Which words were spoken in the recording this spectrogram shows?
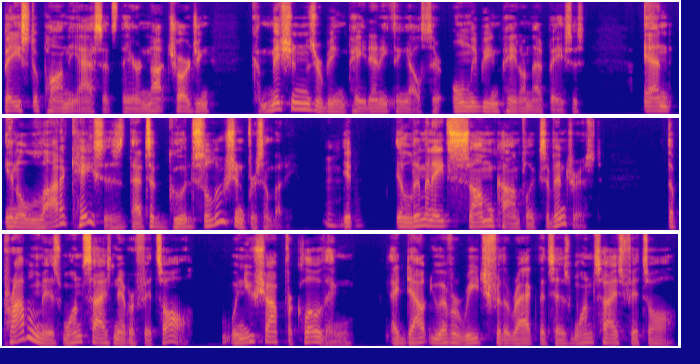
based upon the assets. They are not charging commissions or being paid anything else. They're only being paid on that basis. And in a lot of cases, that's a good solution for somebody. Mm-hmm. It eliminates some conflicts of interest. The problem is one size never fits all. When you shop for clothing, I doubt you ever reach for the rack that says one size fits all,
